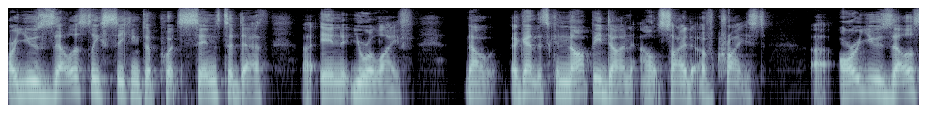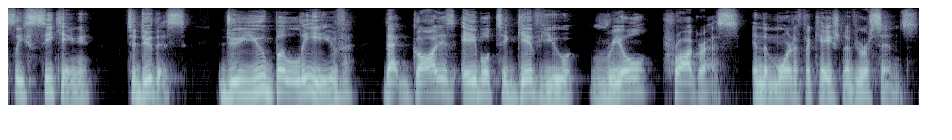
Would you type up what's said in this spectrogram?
Are you zealously seeking to put sins to death uh, in your life? Now, again, this cannot be done outside of Christ. Uh, are you zealously seeking to do this? Do you believe that God is able to give you real progress in the mortification of your sins.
